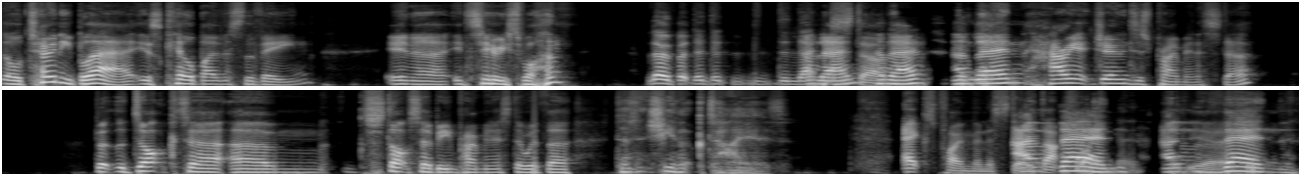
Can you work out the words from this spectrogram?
or Tony Blair is killed by the Slitheen in uh in series one. No, but the the, the next and then and then and then Harriet Jones is prime minister, but the Doctor um, stops her being prime minister with the "Doesn't she look tired?" ex prime minister. And then- one, And Yeah. then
